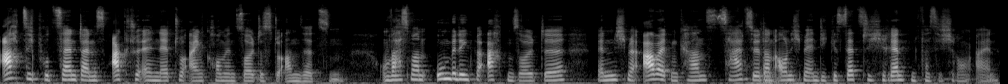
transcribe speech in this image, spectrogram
80 Prozent deines aktuellen Nettoeinkommens solltest du ansetzen. Und was man unbedingt beachten sollte, wenn du nicht mehr arbeiten kannst, zahlst du ja dann auch nicht mehr in die gesetzliche Rentenversicherung ein.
